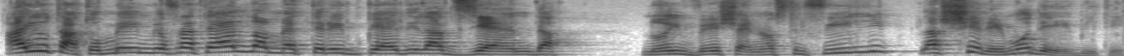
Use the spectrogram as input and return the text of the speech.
Ha aiutato me e mio fratello a mettere in piedi l'azienda. Noi invece ai nostri figli lasceremo debiti.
